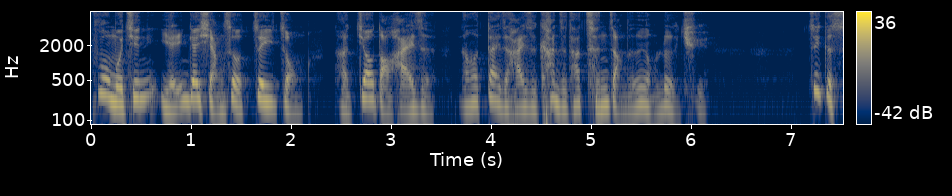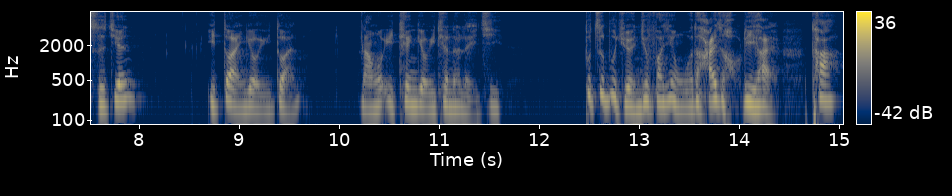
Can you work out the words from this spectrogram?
父母亲也应该享受这一种啊，教导孩子，然后带着孩子看着他成长的那种乐趣。这个时间一段又一段，然后一天又一天的累积。不知不觉你就发现我的孩子好厉害，他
